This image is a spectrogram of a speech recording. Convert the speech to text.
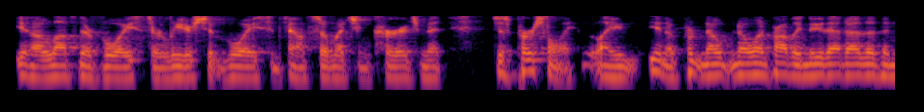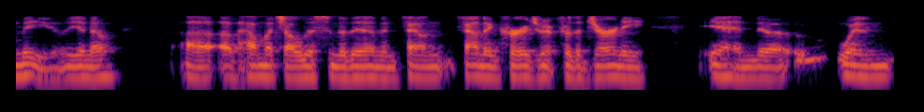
you know love their voice, their leadership voice, and found so much encouragement just personally. Like you know, no no one probably knew that other than me. You know, uh, of how much I listened to them and found found encouragement for the journey. And uh, when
